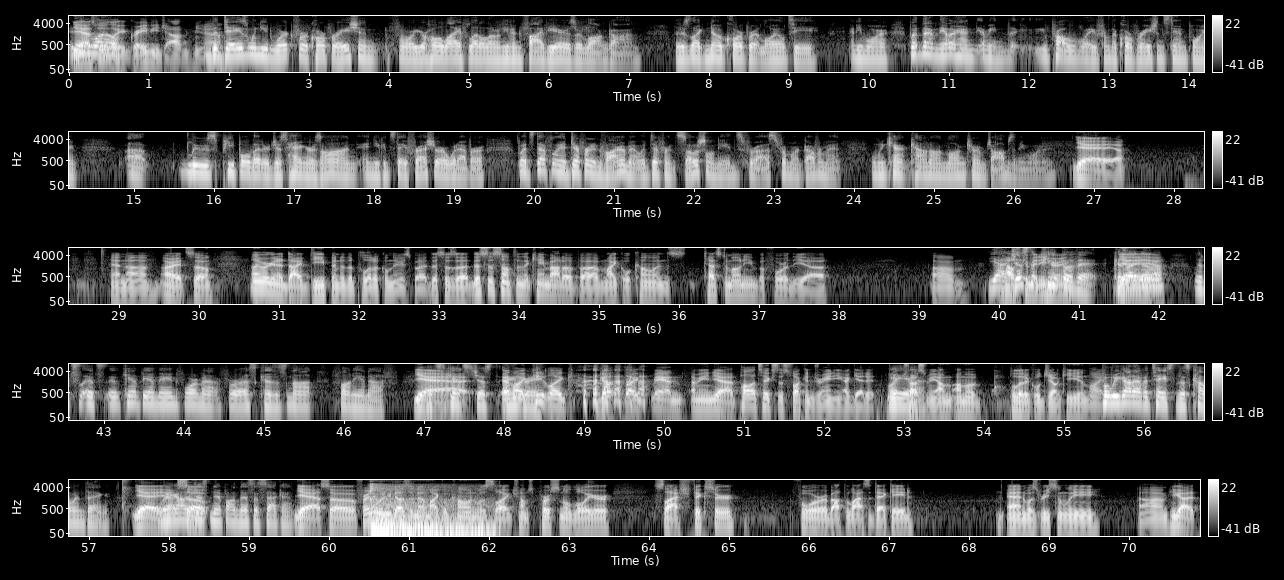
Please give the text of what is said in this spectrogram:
And yeah, it's meanwhile, really like a gravy job, you know. the days when you'd work for a corporation for your whole life, let alone even five years, are long gone. There's like no corporate loyalty anymore. But then on the other hand, I mean, the, you probably, from the corporation standpoint, uh, lose people that are just hangers on and you can stay fresher or whatever. But it's definitely a different environment with different social needs for us from our government when we can't count on long term jobs anymore. Yeah, yeah, yeah. And uh, all right, so I think we're gonna dive deep into the political news, but this is a this is something that came out of uh, Michael Cohen's testimony before the uh, Yeah, House just a peep hearing? of it because Yeah, I yeah, know yeah. it's it's it can't be a main format for us because it's not funny enough. Yeah, it gets just and angry. like people like got, like man, I mean yeah, politics is fucking draining. I get it. Like Yeah, trust me, I'm I'm a political junkie and like but we gotta have a taste of this Cohen thing. yeah We yeah. gotta So just nip on this a second. Yeah, so for anyone who doesn't know, Michael Cohen was like Trump's personal lawyer slash fixer for about the last decade, and was recently um, he got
